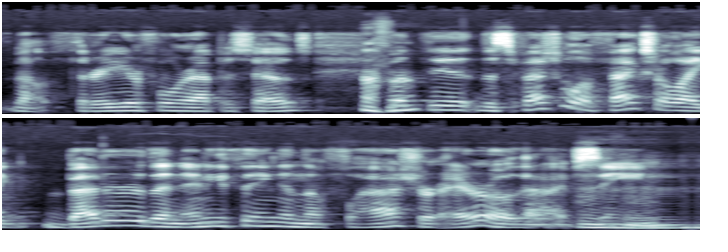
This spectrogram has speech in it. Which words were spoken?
about three or four episodes, but the the special effects are like better than anything in the Flash or Arrow that I've seen.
